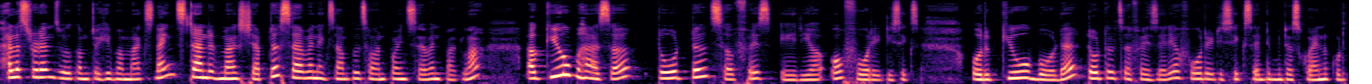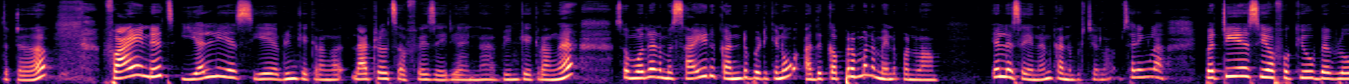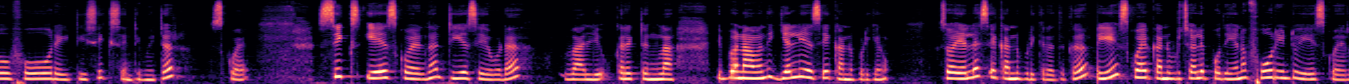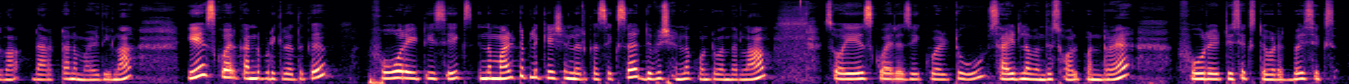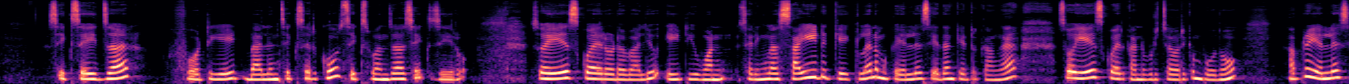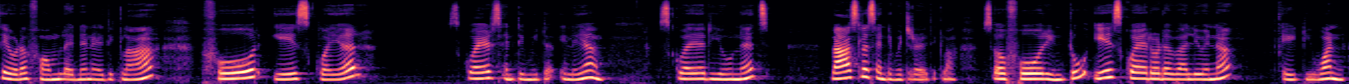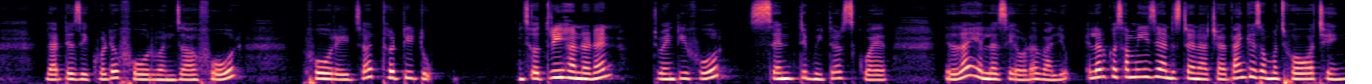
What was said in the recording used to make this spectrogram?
Hello students welcome to Hiba maths nine standard maths chapter seven example seven point seven பார்க்கலாம் a cube has a total surface area of four eighty six ஒரு க்யூபோட total surface area four eighty six centimeter ஸ்கொயர்னு கொடுத்துட்டு find it's LSA அப்படின்னு கேட்குறாங்க lateral surface area என்ன அப்படின்னு கேட்குறாங்க so முதல்ல நம்ம சைடு கண்டுபிடிக்கணும். அதுக்கப்புறமா நம்ம என்ன பண்ணலாம்? எல்எஸ்ஏ என்னன்னு கண்டுபிடிச்சிடலாம். சரிங்களா? இப்போ டிஎஸ்சி ஆஃப் அ க்யூப் எவ்வளோ four eighty six centimeter square six a square தான் டிஎஸ்ஏவோட வேல்யூ கரெக்டுங்களா இப்போ நான் வந்து எல்எஸ்ஏ கண்டுபிடிக்கணும். ஸோ எல்எஸ்ஏ கண்டுபிடிக்கிறதுக்கு ஏ ஸ்கொயர் கண்டுபிடிச்சாலே போதும். ஏன்னா ஃபோர் இன்ட்டு ஏ ஸ்கொயர் தான். டேரெக்டாக நம்ம எழுதிடலாம். ஏ ஸ்கொயர் கண்டுபிடிக்கிறதுக்கு ஃபோர் எயிட்டி சிக்ஸ் இந்த மல்டிப்ளிகேஷனில் இருக்க சிக்ஸை டிவிஷனில் கொண்டு வந்துடலாம். So a square is equal to சைடில் வந்து சால்வ் பண்ணுறேன் four eighty six divided by six six eight jar forty eight balance six இருக்கும். சிக்ஸ் ஒன் ஜார் சிக்ஸ் ஜீரோ ஸோ ஏ ஸ்கொயரோட வேல்யூ எயிட்டி ஒன் சரிங்களா? சைடு கேக்கில் நமக்கு எல்எஸ்ஏ தான் கேட்டிருக்காங்க. ஸோ ஏ ஸ்கொயர் கண்டுபிடிச்ச வரைக்கும் போதும். அப்புறம் எல்எஸ்ஏவோட ஃபார்மில் என்னென்னு எழுதிக்கலாம். Four a square square centimeter இல்லையா? ஸ்கொயர் யூனிட்ஸ் லாஸ்ட்டில் சென்டிமீட்டர் எழுதிக்கலாம். ஸோ ஃபோர் இன்ட்டு ஏ ஸ்கொயரோட வேல்யூ என்ன? Eighty one that is equal to four one Jha four four eight Jha thirty two so three hundred and twenty four centimeter square இதுதான் எல்எஸ்ஏயோட value எல்லாருக்கும் some easy understand ஆச்சா thank you so much for வாட்சிங்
